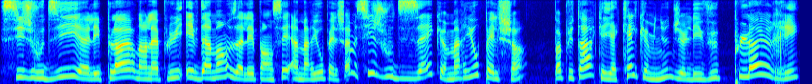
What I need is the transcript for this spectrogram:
Si je vous dis euh, les pleurs dans la pluie, évidemment, vous allez penser à Mario Pelcha. Mais si je vous disais que Mario Pelcha, pas plus tard qu'il y a quelques minutes, je l'ai vu pleurer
